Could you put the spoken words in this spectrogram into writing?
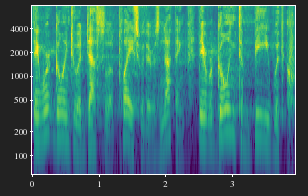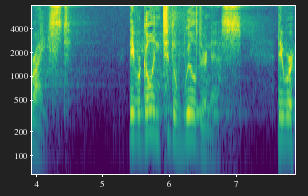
they weren't going to a desolate place where there was nothing, they were going to be with Christ. They were going to the wilderness. They were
